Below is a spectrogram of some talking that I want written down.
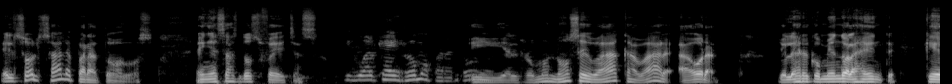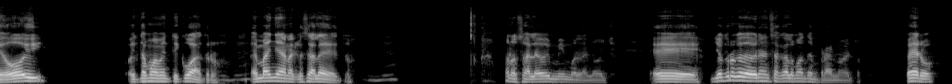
El sol sale para todos en esas dos fechas. Igual que hay romo para todos. y el romo no se va a acabar. Ahora, yo les recomiendo a la gente que hoy, hoy estamos a 24, Ujú. es mañana que sale esto. Bueno, sale hoy mismo en la noche. Eh, yo creo que deberían sacarlo más temprano esto. Pero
